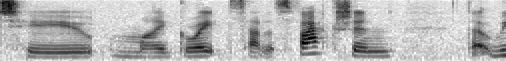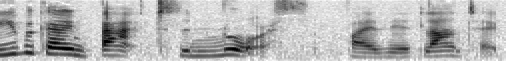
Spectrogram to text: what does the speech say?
to my great satisfaction, that we were going back to the north by the Atlantic.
